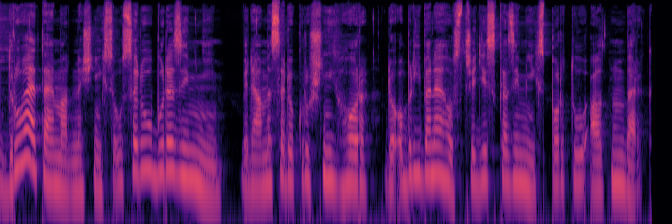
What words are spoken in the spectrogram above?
Druhé téma dnešních sousedů bude zimní. Vydáme se do Krušních hor, do oblíbeného střediska zimních sportů Altenberg.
